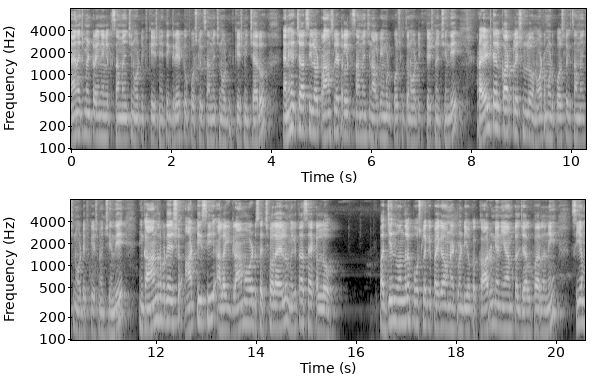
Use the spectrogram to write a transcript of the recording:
మేనేజ్మెంట్ ట్రైనింగ్లకు సంబంధించి నోటిఫికేషన్ అయితే గ్రేడ్ టూ పోస్టులకు సంబంధించి నోటిఫికేషన్ ఇచ్చారు. ఎన్హెచ్ఆర్సీలో ట్రాన్స్లేటర్లకు సంబంధించి నలభై మూడు పోస్టులతో నోటిఫికేషన్ వచ్చింది. రైల్టెల్ కార్పొరేషన్లో నూట మూడు పోస్టులకు సంబంధించి నోటిఫికేషన్ వచ్చింది. ఇంకా ఆంధ్రప్రదేశ్ ఆర్టీసీ అలాగే గ్రామ వార్డు సచివాలయాలు మిగతా శాఖల్లో పద్దెనిమిది వందల పోస్టులకి పైగా ఉన్నటువంటి ఒక యొక్క కారుణ్య నియామకాలు జరపాలని సీఎం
